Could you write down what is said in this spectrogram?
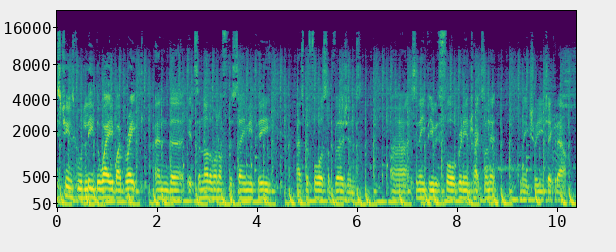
This tune's called Lead the Way by Break, and uh, it's another one off the same EP as before, Subversions. Uh, it's an EP with four brilliant tracks on it. Make sure you check it out.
